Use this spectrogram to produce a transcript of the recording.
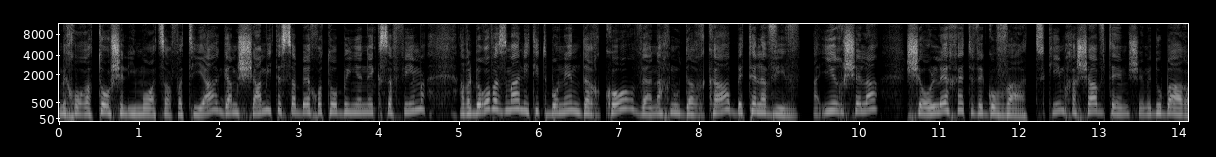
מכורתו של אמו הצרפתייה, גם שם היא תסבך אותו בענייני כספים, אבל ברוב הזמן היא תתבונן דרכו ואנחנו דרכה בתל אביב, העיר שלה שהולכת וגוועת. כי אם חשבתם שמדובר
